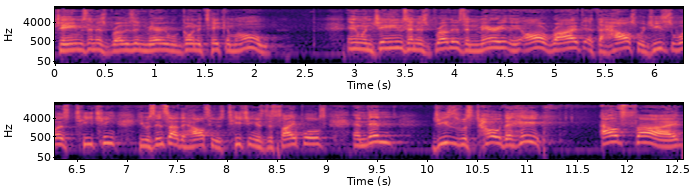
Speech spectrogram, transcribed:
James and his brothers and Mary were going to take him home. And when James and his brothers and Mary, they all arrived at the house where Jesus was teaching, he was inside the house, he was teaching his disciples. And then Jesus was told that, hey, outside,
